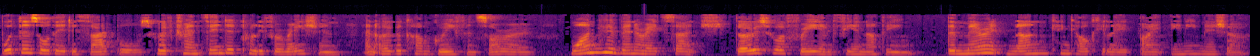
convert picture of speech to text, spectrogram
Buddhas or their disciples who have transcended proliferation and overcome grief and sorrow. One who venerates such, those who are free and fear nothing, the merit none can calculate by any measure.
